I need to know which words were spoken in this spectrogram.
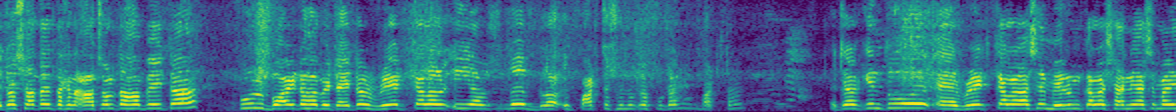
এটার সাথে দেখেন, আঁচলটা হবে এটা ফুল বয়টা হবে এটা। এটা রেড কালার ই আসবে পাটটা সুন্দর করে ফুটান, পাটটা। এটার কিন্তু রেড কালার আসে মেরুন কালার শাইনিং আসে মানে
